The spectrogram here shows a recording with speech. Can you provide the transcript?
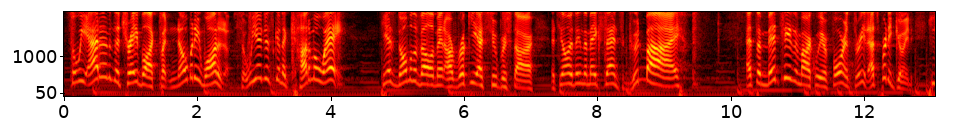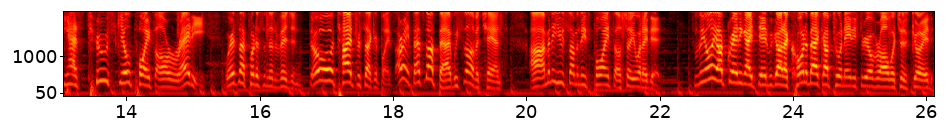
So we added him to the trade block, but nobody wanted him. So we are just going to cut him away. He has normal development. Our rookie as superstar. It's the only thing that makes sense. Goodbye. At the midseason mark, we are 4 and 3. That's pretty good. He has two skill points already. Where does that put us in the division? Oh, tied for second place. All right, that's not bad. We still have a chance. Uh, I'm going to use some of these points. I'll show you what I did. So the only upgrading I did, we got a quarterback up to an 83 overall, which is good.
